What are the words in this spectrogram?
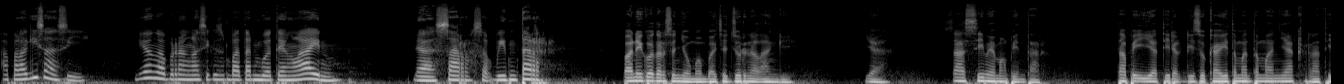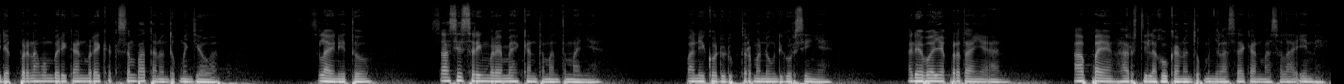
Apalagi Sasi, dia nggak pernah ngasih kesempatan buat yang lain. Dasar sepintar. Pak Niko tersenyum membaca jurnal Anggi. Ya, Sasi memang pintar. Tapi ia tidak disukai teman-temannya karena tidak pernah memberikan mereka kesempatan untuk menjawab. Selain itu, Sasi sering meremehkan teman-temannya. Pak Niko duduk termenung di kursinya. Ada banyak pertanyaan. Apa yang harus dilakukan untuk menyelesaikan masalah ini?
